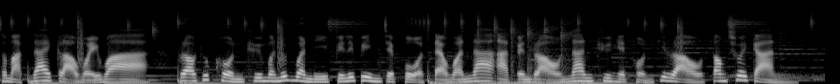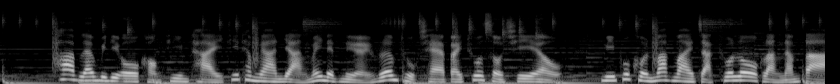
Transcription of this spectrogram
สมัครได้กล่าวไว้ว่า เราทุกคนคือมนุษย์วันนี้ฟิลิปปินส์เจ็บปวด แต่วันหน้าอาจเป็นเรา นั่นคือเหตุผลที่เราต้องช่วยกันภาพและวิดีโอของทีมไทยที่ทำงานอย่างไม่เหน็ดเหนื่อยเริ่มถูกแชร์ไปทั่วโซเชียล มีผู้คนมากมายจากทั่วโลกหลั่งน้ำตา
